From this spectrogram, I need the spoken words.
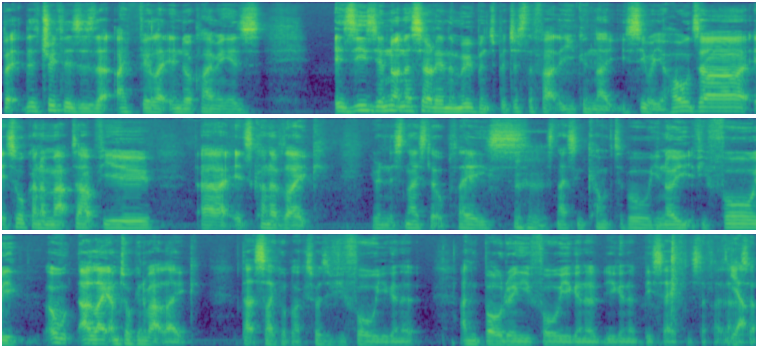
but the truth is, is that I feel like indoor climbing is is easier, not necessarily in the movements, but just the fact that you can like you see where your holds are. It's all kind of mapped out for you. Uh, it's kind of like you're in this nice little place. It's nice and comfortable. You know, if you fall, you, oh, I like. I'm talking about like that cycle block. I suppose if you fall, you're gonna and bouldering you fall, you're gonna you're gonna be safe and stuff like that. Yeah. So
